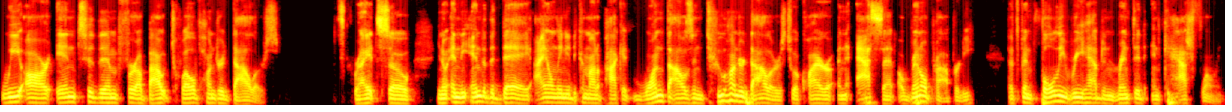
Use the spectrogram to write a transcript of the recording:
we are into them for about $1,200. Right. So, you know, in the end of the day, I only need to come out of pocket $1,200 to acquire an asset, a rental property that's been fully rehabbed and rented and cash flowing.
